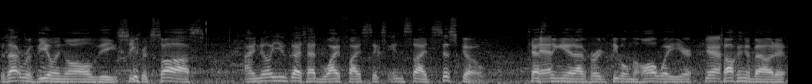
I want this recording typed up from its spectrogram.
Without revealing all the secret sauce, I know you guys had Wi-Fi 6 inside Cisco, testing it, I've heard people in the hallway here Yeah. talking about it.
